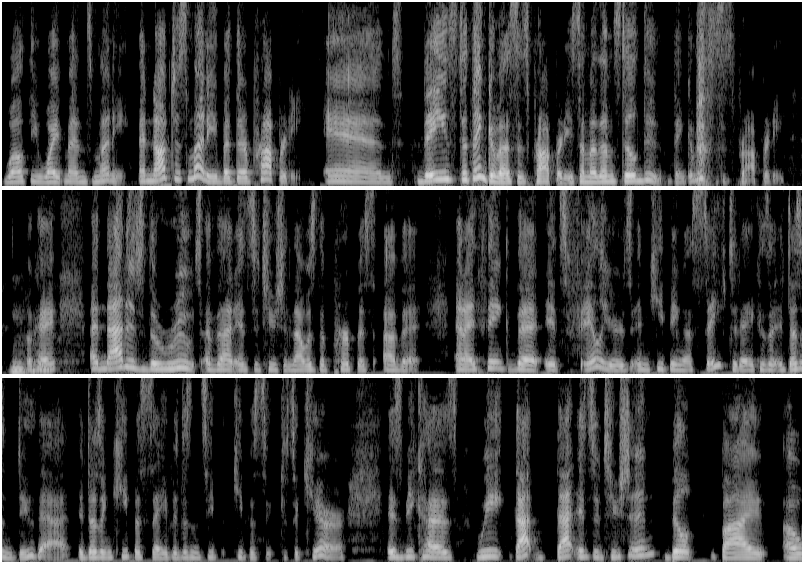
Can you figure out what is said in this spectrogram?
wealthy white men's money and not just money but their property and they used to think of us as property. Some of them still do think of us as property. Mhm. okay? And that is the root of that institution. That was the purpose of it. And i think that its failures in keeping us safe today because it doesn't do that. It doesn't keep us safe. It doesn't keep, keep us secure is because we that that institution built by a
